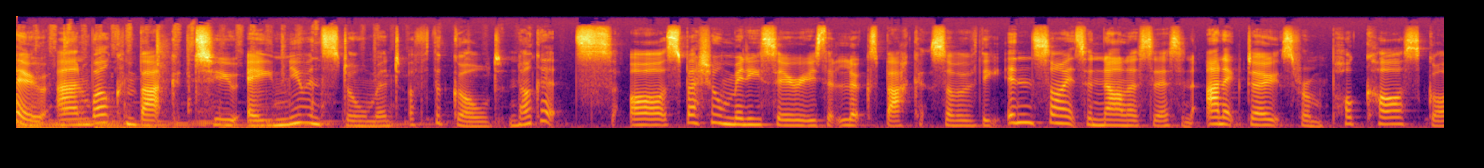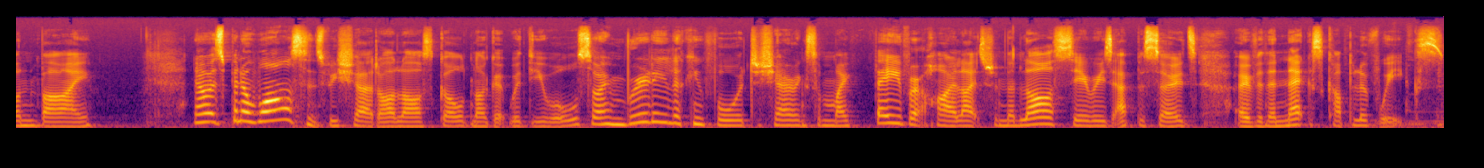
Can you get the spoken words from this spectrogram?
Hello, and welcome back to a new instalment of the Gold Nuggets, our special mini series that looks back at some of the insights, analysis, and anecdotes from podcasts gone by. Now, it's been a while since we shared our last Gold Nugget with you all, so I'm really looking forward to sharing some of my favourite highlights from the last series episodes over the next couple of weeks.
